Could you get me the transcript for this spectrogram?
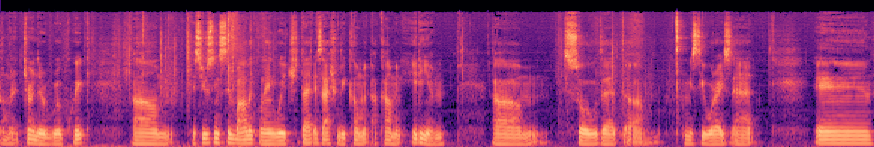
I'm going to turn there real quick. Um, it's using symbolic language that is actually a common idiom. Um, so that, uh, let me see where I at. And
